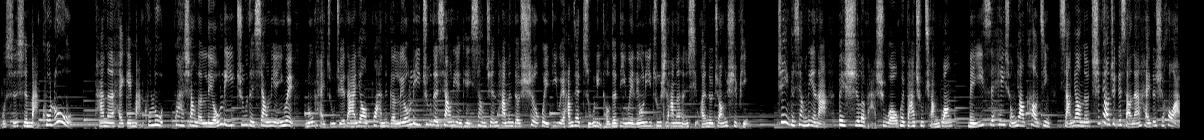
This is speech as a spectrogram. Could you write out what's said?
不是，是马库路。他呢，还给马库路挂上了琉璃珠的项链，因为卢凯族觉得要挂那个琉璃珠的项链，可以象征他们的社会地位，他们在族里头的地位。琉璃珠是他们很喜欢的装饰品。这个项链呐，被施了法术哦，会发出强光，每一次黑熊要靠近，想要呢吃掉这个小男孩的时候啊，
